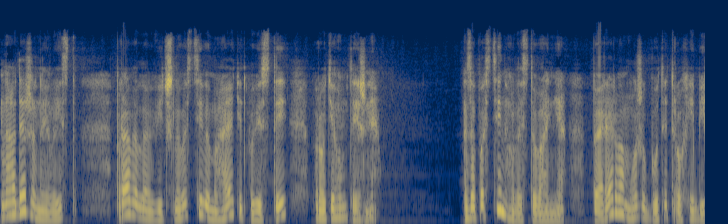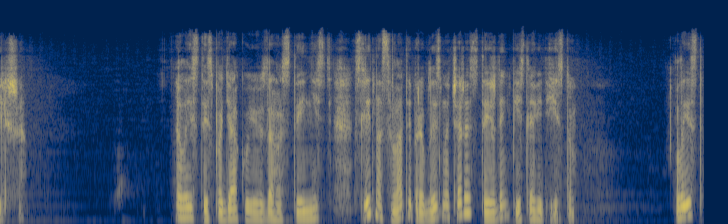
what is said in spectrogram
На одержаний лист правила ввічливості вимагають відповісти протягом тижня. За постійного листування перерва може бути трохи більша. Лист із подякою за гостинність слід насилати приблизно через тиждень після від'їзду. Лист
